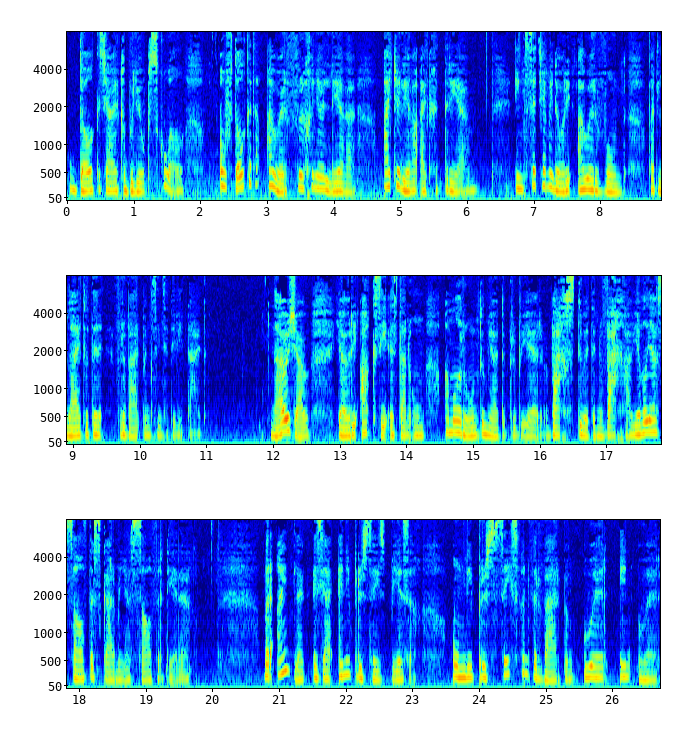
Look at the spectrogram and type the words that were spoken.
Dalk is jy geboelie op skool of dalk het 'n ouer vroeg in jou lewe uit jou lewe uitgetree en sit jy met daardie ouer wond wat lei tot 'n verwerpingssensitiwiteit. Nou is jou jou reaksie is dan om almal rondom jou te probeer wegstoot en weghou. Jy wil jouself beskerm en jouself verdedig. Maar eintlik is jy in die proses besig om die proses van verwerping oor en oor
